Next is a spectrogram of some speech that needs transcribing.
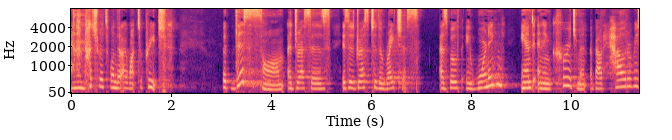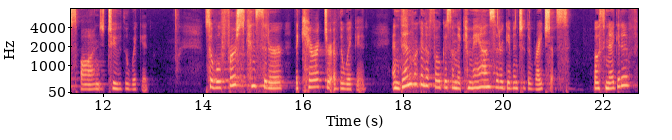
and I'm not sure it's one that I want to preach. But this psalm addresses, is addressed to the righteous as both a warning and an encouragement about how to respond to the wicked. So we'll first consider the character of the wicked, and then we're going to focus on the commands that are given to the righteous, both negative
